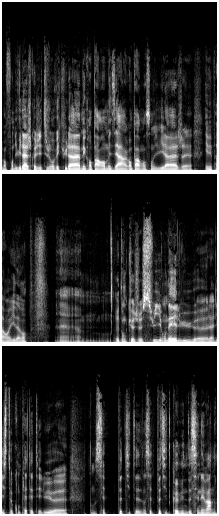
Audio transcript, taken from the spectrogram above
l'enfant du village. J'ai toujours vécu là. Mes grands-parents, mes arrière-grands-parents sont du village et mes parents évidemment. et donc je suis, on est élu. la liste complète est élue dans cette petite, dans cette petite commune de Seine-et-Marne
